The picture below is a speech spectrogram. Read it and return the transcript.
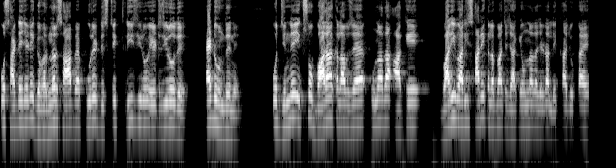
ਉਹ ਸਾਡੇ ਜਿਹੜੇ ਗਵਰਨਰ ਸਾਹਿਬ ਹੈ, ਪੂਰੇ ਡਿਸਟ੍ਰਿਕਟ 3080 ਦੇ ਹੈੱਡ ਹੁੰਦੇ ਨੇ। ਉਹ ਜਿੰਨੇ 112 ਕਲੱਬਸ ਹੈ, ਉਹਨਾਂ ਦਾ ਆ ਕੇ ਵਾਰੀ-ਵਾਰੀ ਸਾਰੇ ਕਲੱਬਾਂ 'ਚ ਜਾ ਕੇ ਉਹਨਾਂ ਦਾ ਜਿਹੜਾ ਲੇਖਾ ਜੋਖਾ ਹੈ,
